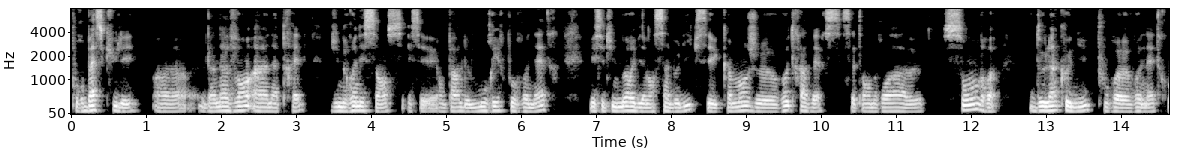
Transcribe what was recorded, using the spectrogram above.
pour basculer d'un avant à un après, d'une renaissance, et on parle de mourir pour renaître, mais c'est une mort évidemment symbolique, c'est comment je retraverse cet endroit sombre de l'inconnu pour euh, renaître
